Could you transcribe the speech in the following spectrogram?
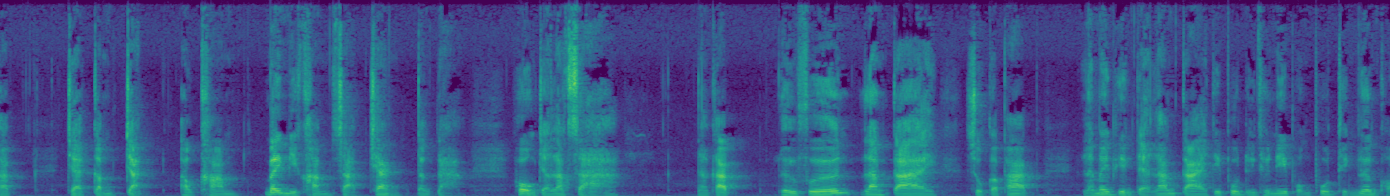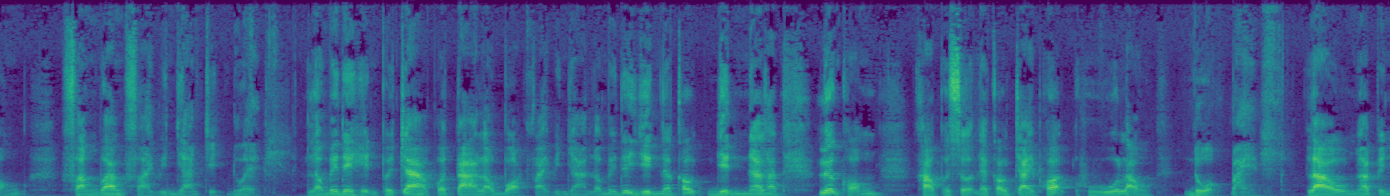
ครับ จะกำจัดเอาคำไม่มีคำสาปแช่งต่างๆ พระองค์จะรักษานะครับ หรือฟื้นร่างกายสุขภาพ และไม่เพียงแต่ร่างกายที่พูดถึงทีนี้ผมพูดถึงเรื่องของฟังว่างฝ่ายวิญญาณจิตด้วย เราไม่ได้เห็นพระเจ้า เพราะตาเราบอดฝ่ายวิญญาณ เราไม่ได้ยินและเข้ายินนะครับ เรื่องของข่าวประเสริฐและเข้าใจ เพราะหูเราหนวกไป เรานะครับเป็น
